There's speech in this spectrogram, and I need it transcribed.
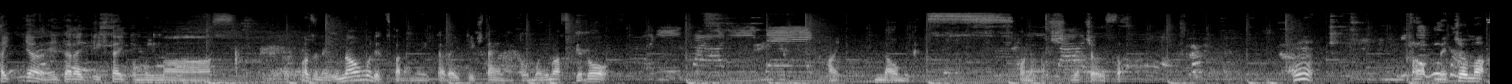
はい、じゃあ、いただいていきたいと思います。まずね、うなオムレツからね、いただいていきたいなと思いますけど、はい、うなオムレツ。こんな感じ。めっちゃ美味しそう。うん。あめっちゃうま。こ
